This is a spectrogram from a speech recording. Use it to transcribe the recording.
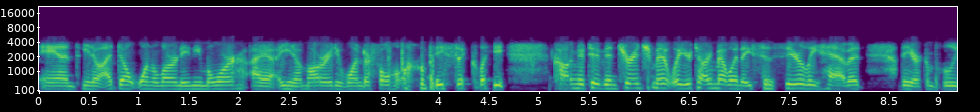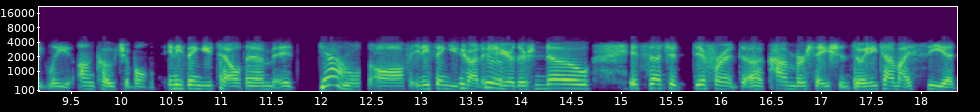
and you know I don't want to learn anymore. I, you know, I'm already wonderful. Basically, cognitive entrenchment. What you're talking about when they sincerely have it, they are completely uncoachable. Anything you tell them, it yeah. rules off. Anything you try it's to true. share, there's no. It's such a different uh, conversation. So anytime I see it,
